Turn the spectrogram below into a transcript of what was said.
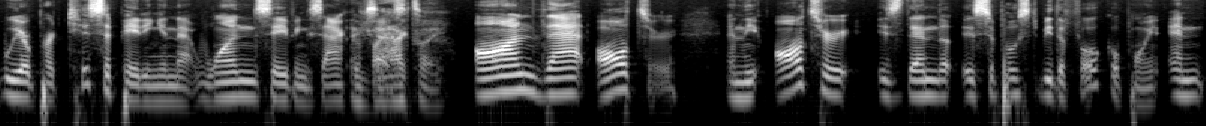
we are participating in that one saving sacrifice Exactly. on that altar, and the altar is then the, is supposed to be the focal point. And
